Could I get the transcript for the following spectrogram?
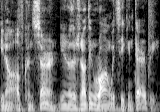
you know, of concern, you know, there's nothing wrong with seeking therapy.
